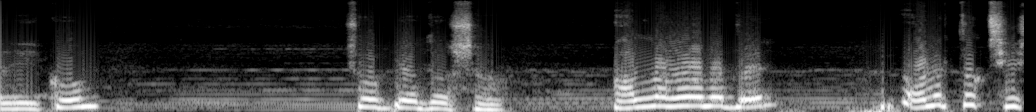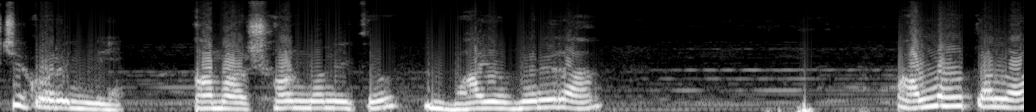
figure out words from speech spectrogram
আলাইকুম। সুপ্রিয় দর্শক, আল্লাহ আমাদের অনর্থক সৃষ্টি করেননি। আমার সম্মানিত ভাই ও বোনেরা, আল্লাহ তালা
